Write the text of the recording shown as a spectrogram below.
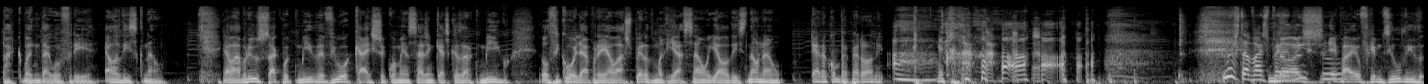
Pá, que banho de água fria. Ela disse que não. Ela abriu o saco com a comida, viu a caixa com a mensagem: Queres casar comigo? Ele ficou a olhar para ela à espera de uma reação e ela disse: Não, não. Era com pepperoni. Não estava à espera Nós, disto. epá, eu fiquei muito desiludido,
